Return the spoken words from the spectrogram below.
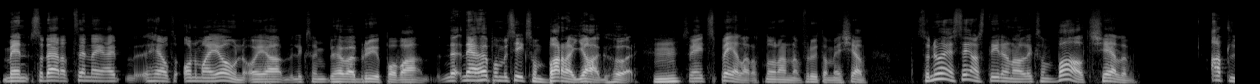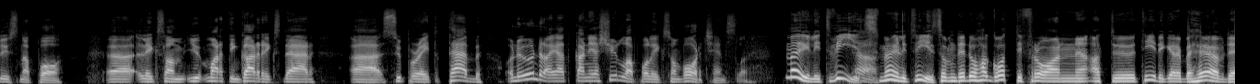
Men sådär att sen när jag är helt on my own och jag liksom behöver bry på vad, när jag hör på musik som bara jag hör, Mm. som jag inte spelar åt någon annan förutom mig själv, så nu har jag senaste tiden liksom valt själv att lyssna på eh, liksom Martin Garrix där, uh, Super 8 och Tab, och nu undrar jag att kan jag skylla på liksom vårdkänslor? Möjligtvis, Ja. möjligtvis. Om det då har gått ifrån att du tidigare behövde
